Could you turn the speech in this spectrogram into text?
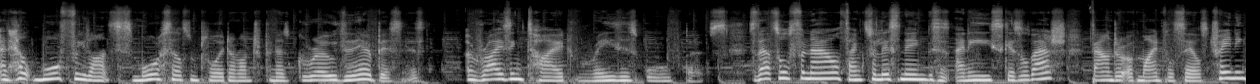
and help more freelancers, more self employed and entrepreneurs grow their business a rising tide raises all boats. So that's all for now. Thanks for listening. This is Anis Kizilbash, founder of Mindful Sales Training,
